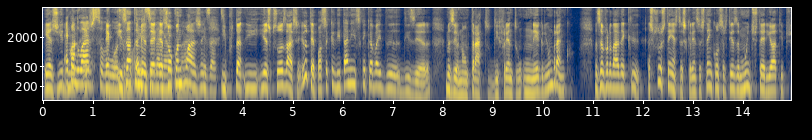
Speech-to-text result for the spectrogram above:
é agir É quando age sobre é, o outro. Exatamente, é, é, só quando é? agem. E, portanto, e, e, as pessoas acham, eu até posso acreditar nisso que acabei de dizer, mas eu não trato diferente um negro e um branco. Mas a verdade é que as pessoas que têm estas crenças têm com certeza muitos estereótipos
